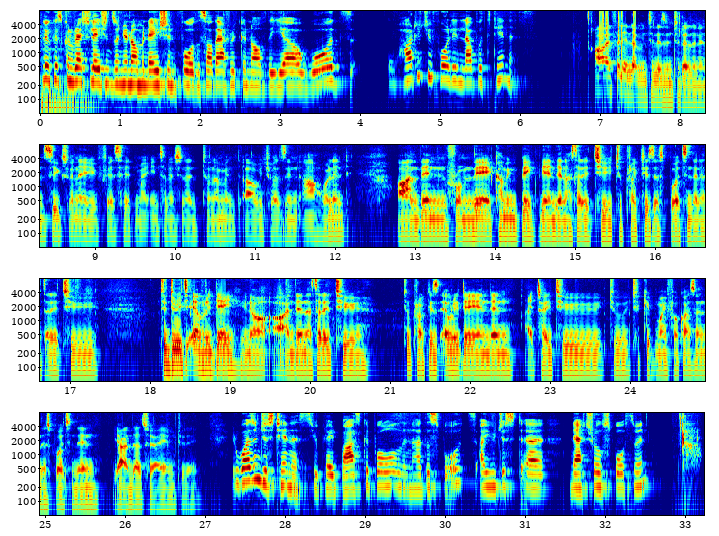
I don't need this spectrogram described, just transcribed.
Lucas, congratulations on your nomination for the South African of the Year Awards. How did you fall in love with tennis? I fell in love with tennis in 2006 when I first hit my international tournament, uh, which was in uh, Holland. And then from there, coming back there, and then I started to, to practice the sport, and then I started to to do it every day, you know. Uh, and then I started to to practice every day, and then I tried to to to keep my focus on the sport, and then yeah, that's where I am today. It wasn't just tennis. You played basketball and other sports. Are you just a natural sportsman?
